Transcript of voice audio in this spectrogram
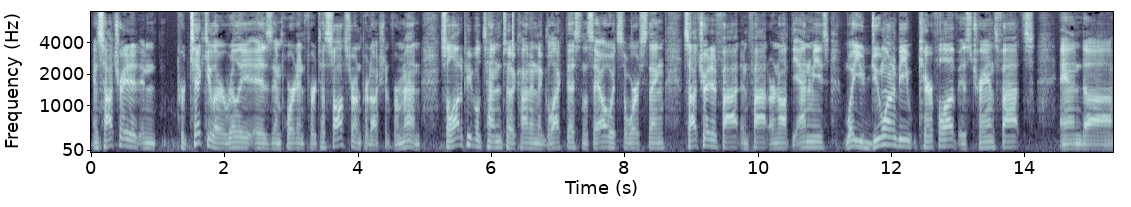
And saturated in particular really is important for testosterone production for men. So a lot of people tend to kind of neglect this and say, oh, it's the worst thing. Saturated fat and fat are not the enemies. What you do want to be careful of is trans fats and, uh,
